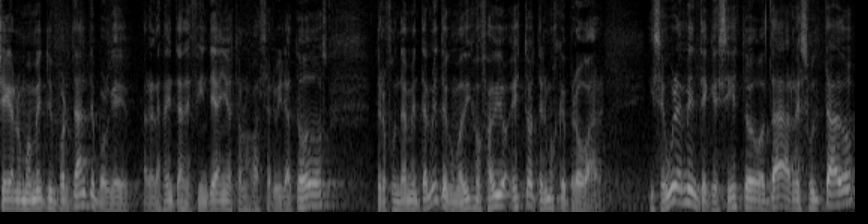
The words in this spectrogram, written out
llega en un momento importante porque para las ventas de fin de año esto nos va a servir a todos, pero fundamentalmente, como dijo Fabio, esto tenemos que probar. Y seguramente que si esto da resultado,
